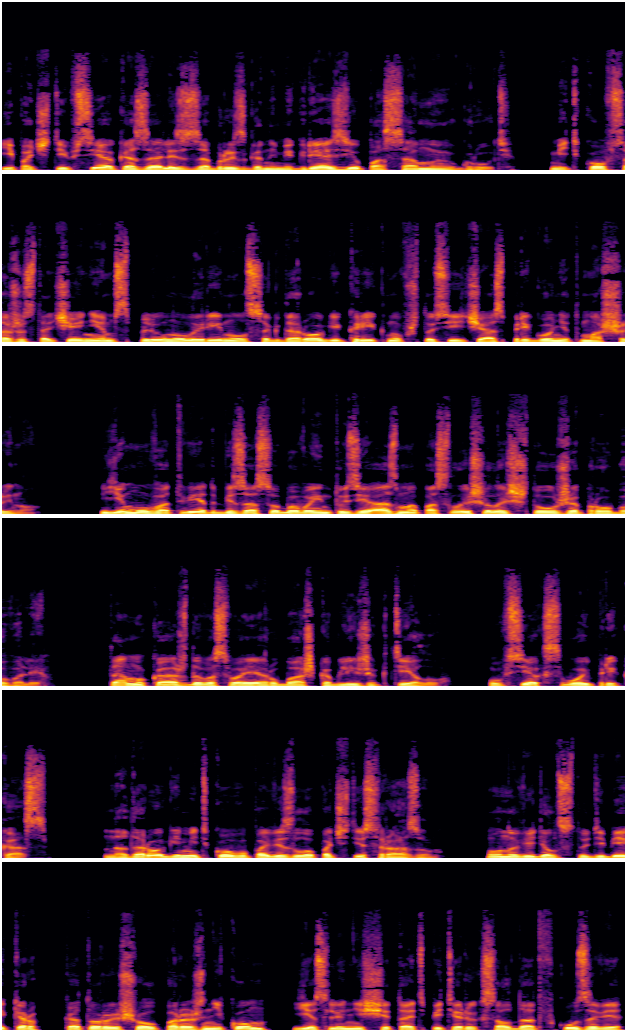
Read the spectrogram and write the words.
и почти все оказались забрызганными грязью по самую грудь. Митьков с ожесточением сплюнул и ринулся к дороге, крикнув, что сейчас пригонит машину. Ему в ответ без особого энтузиазма послышалось, что уже пробовали. Там у каждого своя рубашка ближе к телу, у всех свой приказ. На дороге Митькову повезло почти сразу. Он увидел Студебекер, который шел порожняком, если не считать пятерых солдат в кузове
